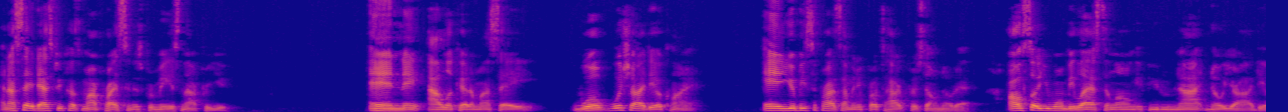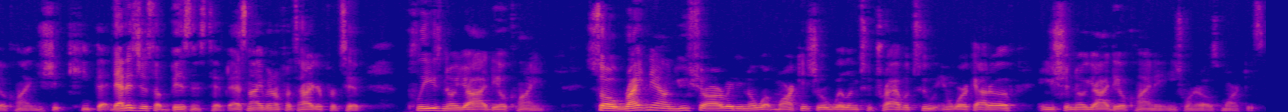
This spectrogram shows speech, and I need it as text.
And I say that's because my pricing is for me, it's not for you. And they, I look at them, I say, well, what's your ideal client? And you'll be surprised how many photographers don't know that. Also, you won't be lasting long if you do not know your ideal client. You should keep that. That is just a business tip. That's not even a photographer tip. Please know your ideal client. So right now, you should already know what markets you're willing to travel to and work out of, and you should know your ideal client in each one of those markets.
